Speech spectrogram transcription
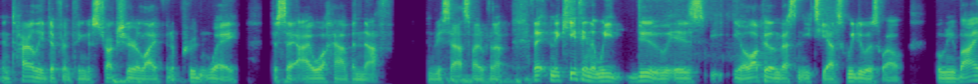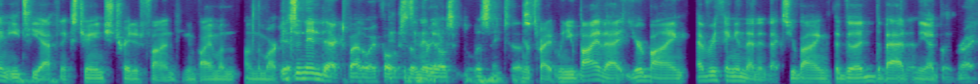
entirely different thing to structure your life in a prudent way to say, I will have enough and be satisfied with enough. And the- key thing that we do is, you know, a lot of people invest in ETFs. We do as well. But when you buy an ETF, an exchange traded fund, you can buy them on, on the market. It's an index, by the way, folks. It's So an for index. those listening to this. That's right. When you buy that, you're buying everything in that index. You're buying the good, the bad, and the ugly. Right.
